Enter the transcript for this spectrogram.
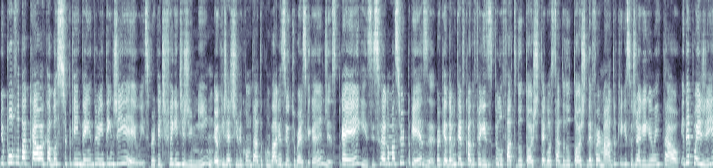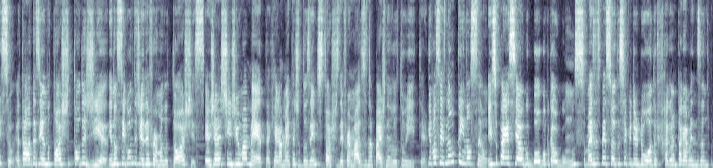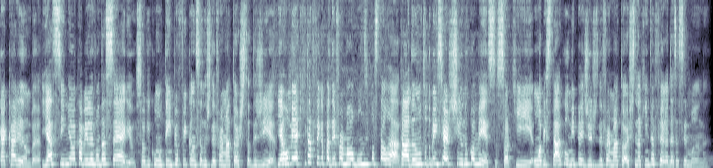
E o povo da Cal acabou se surpreendendo e eu entendi eles, porque diferente de mim, eu que já tive contato com vários youtubers grandes, pra eles isso era uma surpresa, porque devem ter ficado felizes pelo fato do Toshi ter gostado do Toshi deformado que eles sugeriram e tal. E depois disso, eu tava desenhando Toshi todo dia. E no segundo dia deformando Toshis, eu já atingi uma meta, que era a meta de 200 Toshis deformados na página do Twitter. E vocês não têm noção. Isso parecia algo bobo pra alguns, mas as pessoas do servidor do Oda ficaram me parabenizando pra caramba. E assim eu acabei levando a sério. Só que com o tempo eu fui cansando de deformar Toshis todo dia. E arrumei a quinta-feira pra deformar alguns e postar lá. Tava dando tudo bem certinho no começo, só que um obstáculo me impediu de deformar Toshis na quinta-feira dessa semana.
